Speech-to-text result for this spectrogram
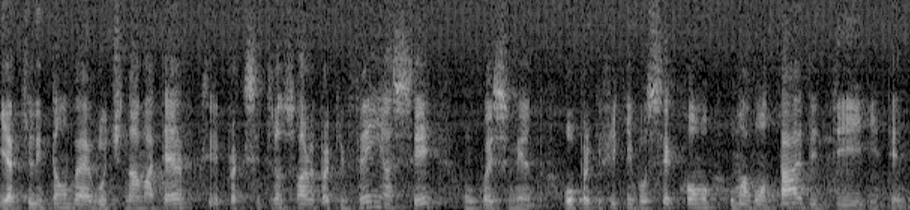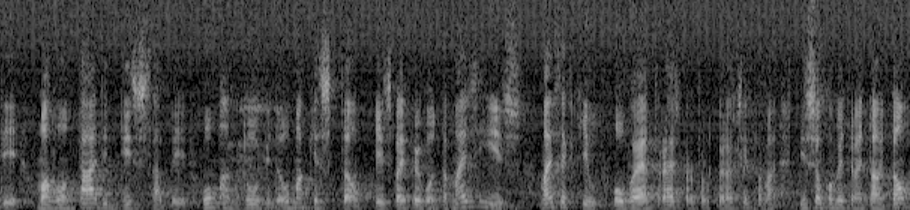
e aquilo então vai aglutinar a matéria para que, se transforme, para que venha a ser um conhecimento, ou para que fique em você como uma vontade de entender, uma vontade de saber, uma dúvida, uma questão. E aí você vai perguntar, mas e isso? Mais aquilo? Ou vai atrás para procurar se informar. Isso é um cometa mental. Então,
